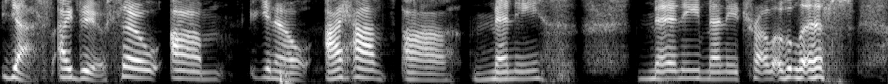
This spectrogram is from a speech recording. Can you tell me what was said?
yes, I do. So um, you know, I have uh many, many, many Trello lists.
